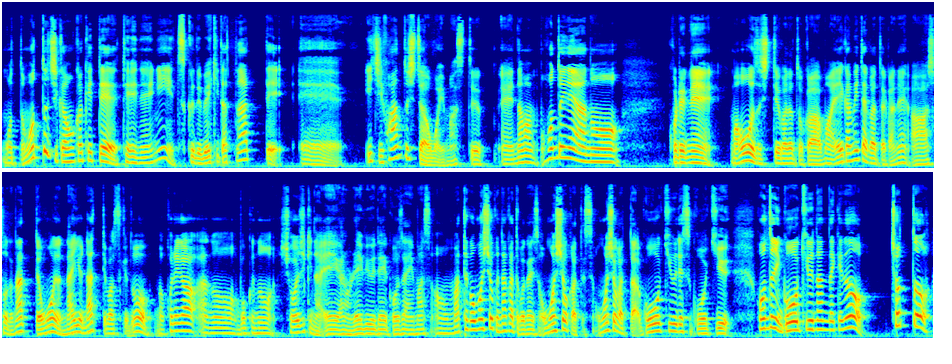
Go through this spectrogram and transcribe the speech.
もっともっと時間をかけて丁寧に作るべきだったなって、えー、一ファンとしては思います。という、えー、生、本当にね、あの、これね、まあ、オーズ知ってる方とか、まあ、映画見た方がね、ああ、そうだなって思うような内容になってますけど、まあ、これが、あの、僕の正直な映画のレビューでございます。あ全く面白くなかったことないです。面白かったです。面白かった。号泣です、号泣。本当に号泣なんだけど、ちょっと、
